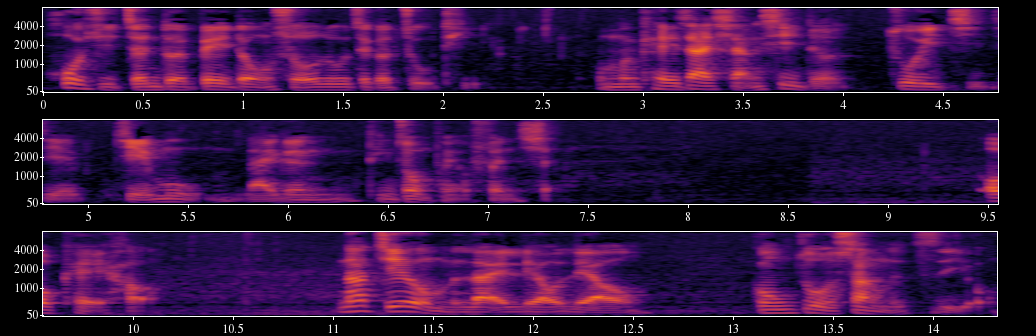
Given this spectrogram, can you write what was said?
或许针对被动收入这个主题，我们可以再详细的做一集节节目来跟听众朋友分享。OK，好，那接着我们来聊聊工作上的自由，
